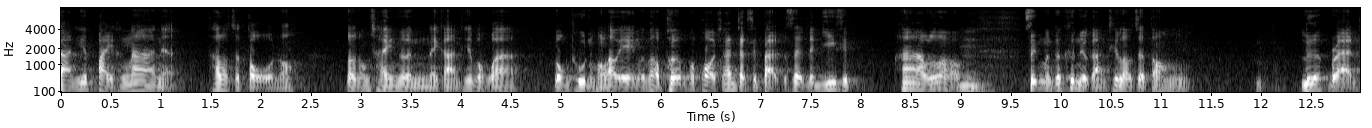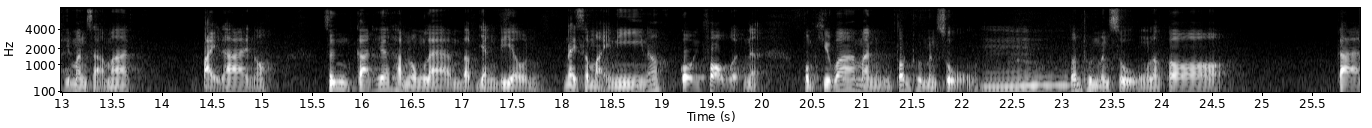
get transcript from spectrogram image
การที่จะไปข้างหน้าเนี่ย ถ้าเราจะโตเนาะ เราต้องใช้เงินในการที่บอกว่าลงทุนของเราเองหรือเปล่าเพิ่ม proportion จาก 18%เป็น 25หรือเปล่า ซึ่งมันก็ขึ้นอยู่กับการที่เราจะต้องเลือกแบรนด์ที่มันสามารถไปได้เนาะซึ่งการที่จะทำโรงแรมแบบอย่างเดียวในสมัยนี้เนาะ going forward เนี่ยผมคิดว่ามันต้นทุนมันสูง ต้นทุนมันสูงแล้วก็การ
